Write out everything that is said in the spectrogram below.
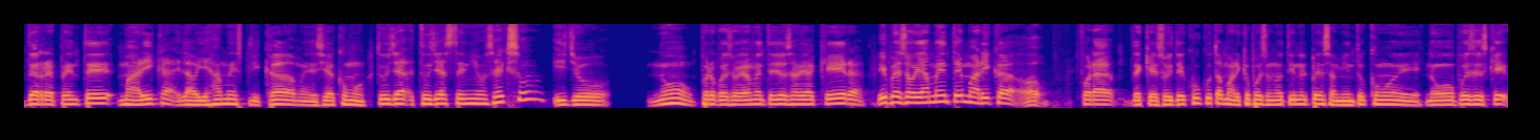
de repente, marica, la vieja me explicaba, me decía como, ¿tú ya, ¿tú ya has tenido sexo? Y yo, no, pero pues obviamente yo sabía qué era. Y pues obviamente, marica, oh, fuera de que soy de Cúcuta, marica, pues uno tiene el pensamiento como de, no, pues es que,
